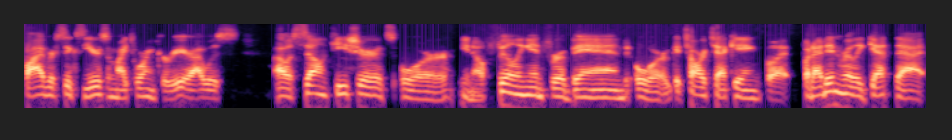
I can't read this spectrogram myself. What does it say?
five or six years of my touring career i was i was selling t-shirts or you know filling in for a band or guitar teching but but i didn't really get that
